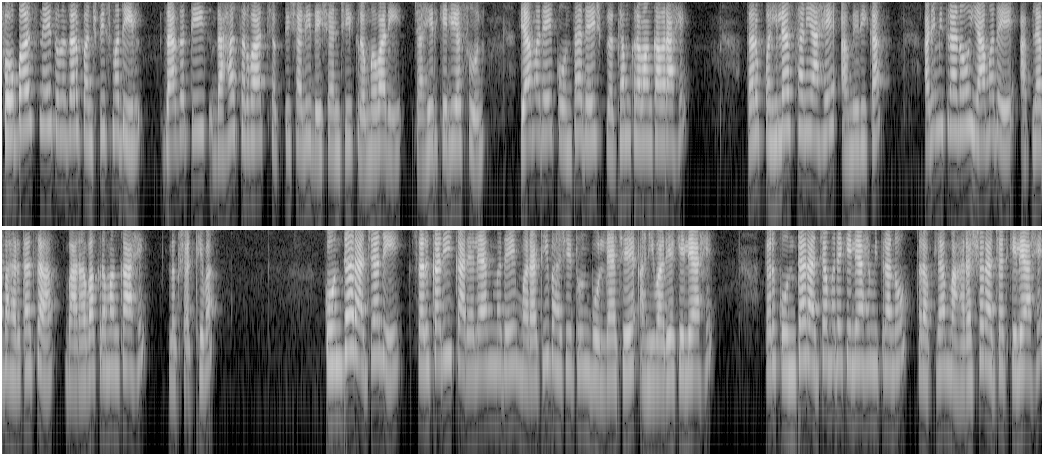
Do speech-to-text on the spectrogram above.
फोबर्सने दोन हजार पंचवीसमधील जागतिक दहा सर्वात शक्तिशाली देशांची क्रमवारी जाहीर केली असून यामध्ये कोणता देश प्रथम क्रमांकावर आहे? तर पहिल्या स्थानी आहे अमेरिका. आणि मित्रांनो यामध्ये आपल्या भारताचा बारावा क्रमांक आहे. लक्षात ठेवा. कोणत्या राज्याने सरकारी कार्यालयांमध्ये मराठी भाषेतून बोलण्याचे अनिवार्य केले आहे? तर कोणत्या राज्यामध्ये केले आहे मित्रांनो? तर आपल्या महाराष्ट्र राज्यात केले आहे.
